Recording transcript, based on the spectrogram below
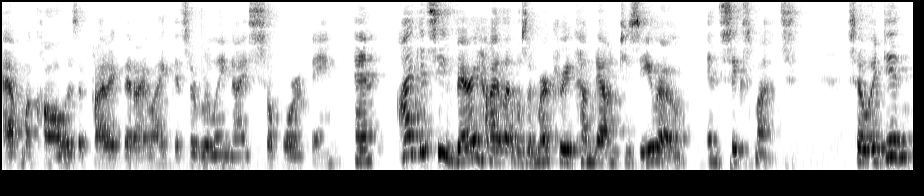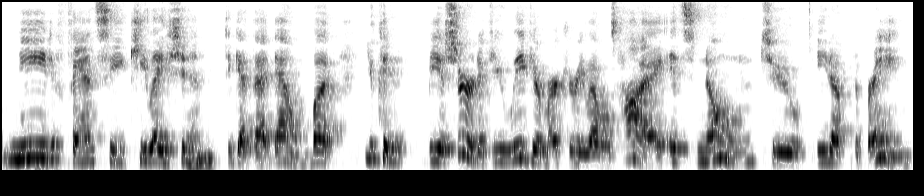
Avmacol is a product that I like. It's a really nice sulforaphane. And I could see very high levels of mercury come down to zero in six months. So it didn't need fancy chelation mm-hmm. to get that down, but you can be assured if you leave your mercury levels high, it's known to eat up the brain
